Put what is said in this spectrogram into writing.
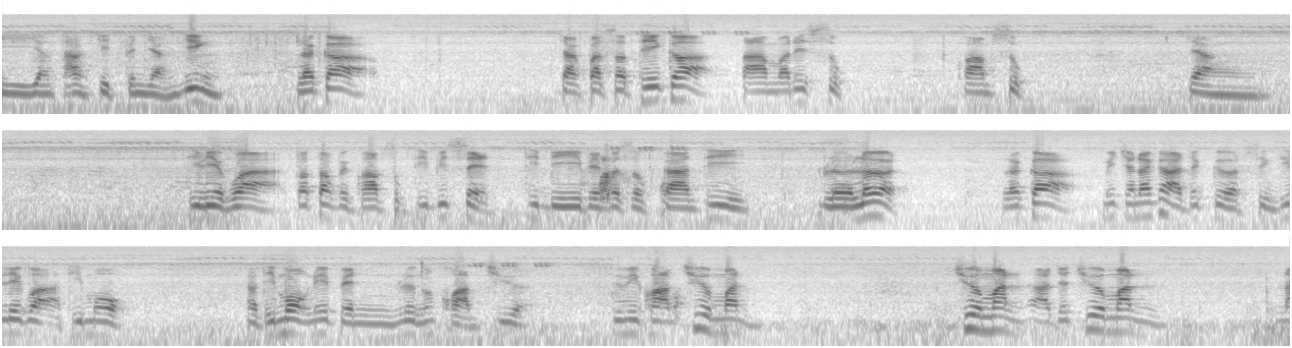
ดีอย่างทางจิตเป็นอย่างยิ่ง แล้วก็จากปัสสัทธิก็ตามมาได้สุขความสุข อย่างที่เรียกว่าก็ต้องเป็นความสุขที่พิเศษที่ดีเป็นประสบการณ์ที่เลอเลิศแล้วก็ มิฉะนั้นก็อาจจะเกิดสิ่งที่เรียกว่าอธิโมกอธิโมกนี่เป็นเรื่องของความเชื่อ คือมีความเชื่อมั่น เชื่อมั่นอาจจะเชื่อมั่นใน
